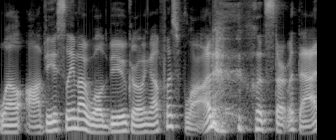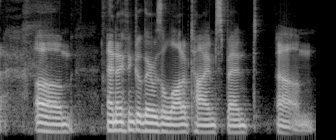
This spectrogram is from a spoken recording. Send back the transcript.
Well, obviously my worldview growing up was flawed. Let's start with that. Um, and I think that there was a lot of time spent. Um,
